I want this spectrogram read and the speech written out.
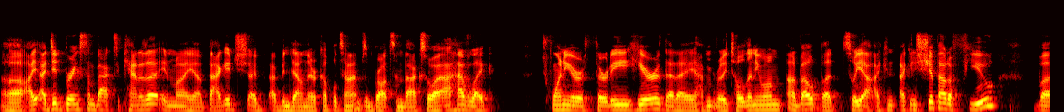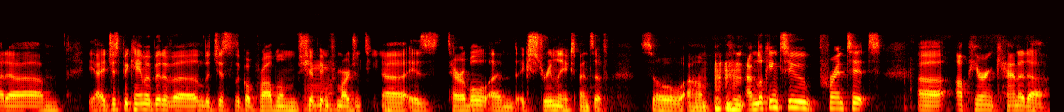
Uh, I, I, did bring some back to canada in my uh, baggage. I've, I've been down there a couple times and brought some back. So i have like 20 or 30 here that i haven't really told anyone about but so yeah i can i can ship out a few but um, yeah it just became a bit of a logistical problem. Shipping mm. from argentina is terrible and extremely expensive so um, I'm looking to print it uh, up here in Canada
